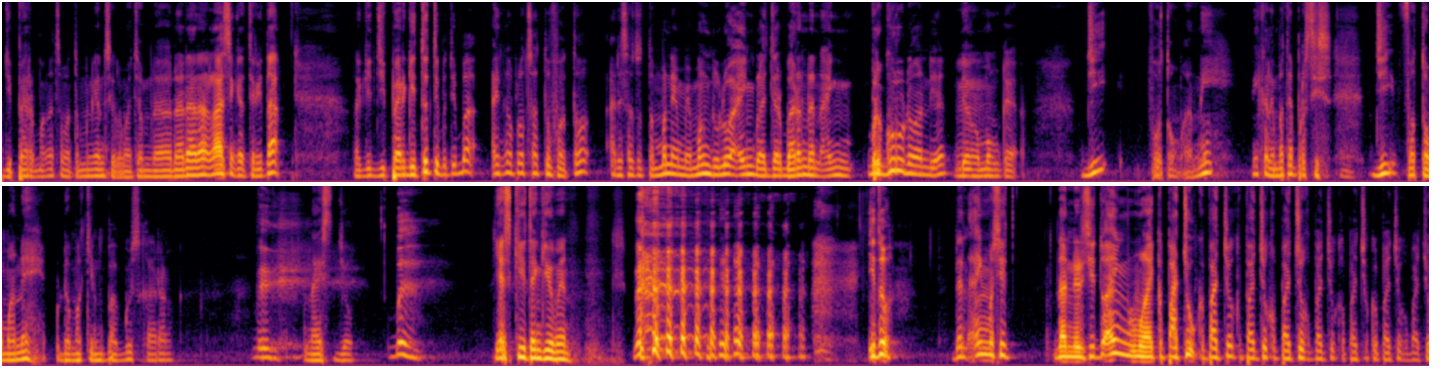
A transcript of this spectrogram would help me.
jiper banget sama temen kan segala macam dah dah dah dah, singkat cerita lagi jiper gitu tiba-tiba aing upload satu foto ada satu temen yang memang dulu aing belajar bareng dan aing berguru dengan dia dia Hmm. ngomong kayak Ji foto maneh ini kalimatnya persis Ji foto maneh udah makin bagus sekarang Beuh. nice job Beuh. Yes Ki, thank you man. itu dan Aing masih dan dari situ aing mulai kepacu, kepacu, kepacu, kepacu, kepacu, kepacu, kepacu, kepacu.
